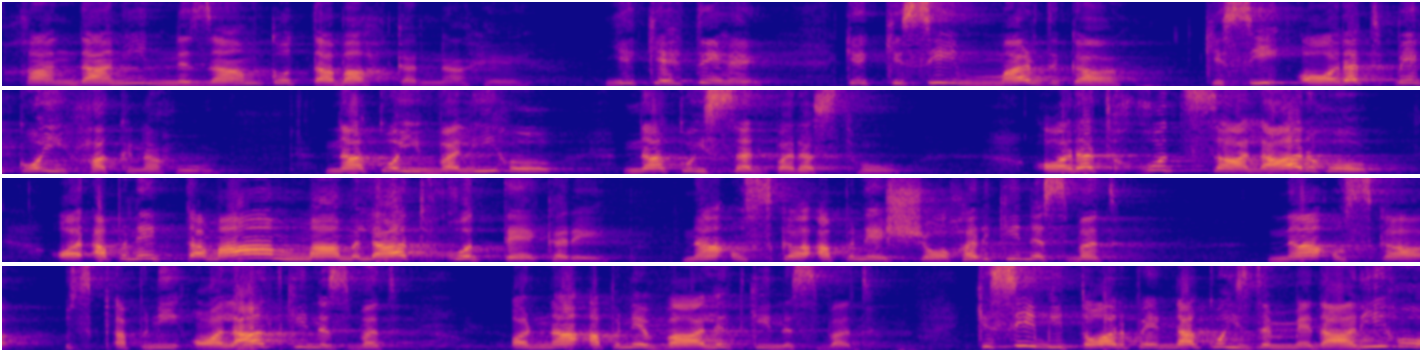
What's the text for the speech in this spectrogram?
ख़ानदानी निज़ाम को तबाह करना है। ये कहते हैं कि किसी मर्द का किसी औरत पे कोई हक ना हो, ना कोई वली हो, ना कोई सरपरस्त हो। औरत खुद सालार हो और अपने तमाम मामलात खुद तय करे। ना उसका अपने शोहर की नस्बत, ना उसका, उस, अपनी औलाद की नस्बत और ना अपने वालिद की नस्बत। किसी भी तौर पे ना कोई ज़िम्मेदारी हो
